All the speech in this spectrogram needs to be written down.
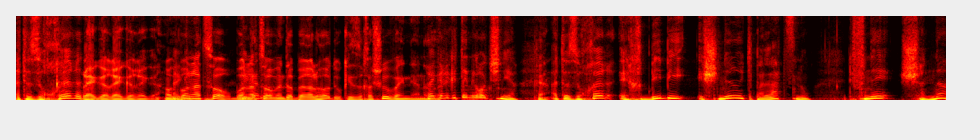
אתה זוכר את... רגע, רגע, רגע. אז בוא רגע. נעצור, בוא רגע, נעצור לא. ונדבר על הודו, כי זה חשוב העניין הזה. רגע, רגע, תן לי עוד שנייה. כן. אתה זוכר איך ביבי, שנינו התפלצנו לפני שנה,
